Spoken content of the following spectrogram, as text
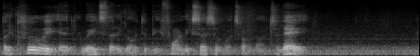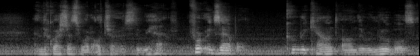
but clearly at rates that are going to be far in excess of what's going on today. And the question is, what alternatives do we have? For example, could we count on the renewables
